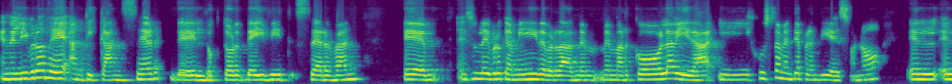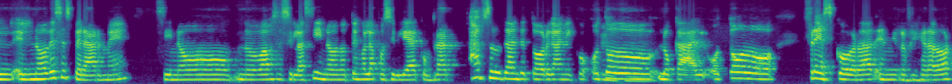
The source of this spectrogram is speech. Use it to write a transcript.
En el libro de Anticáncer del doctor David Servan, eh, es un libro que a mí de verdad me, marcó la vida y justamente aprendí eso, ¿no? El, no desesperarme, si no, no vamos a decirlo así, no, no tengo la posibilidad de comprar absolutamente todo orgánico o todo local o todo fresco, ¿verdad? En mi refrigerador,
